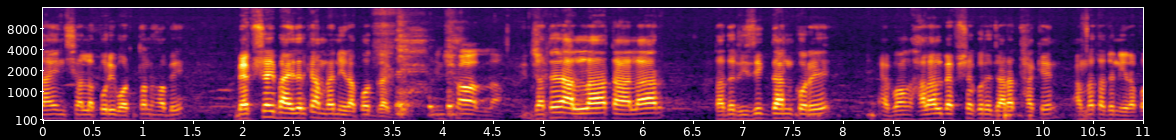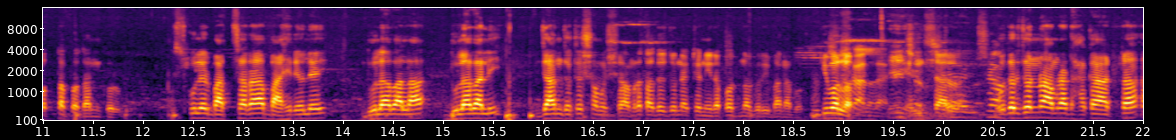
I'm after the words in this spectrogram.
চাই ইনশাল্লাহ পরিবর্তন হবে। ব্যবসায়ী ভাইদেরকে আমরা নিরাপদ রাখব। ইনশাআল্লাহ। যাতে আল্লাহ তাআলার তাদের রিজিক দান করে এবং হালাল ব্যবসা করে যারা থাকেন আমরা তাদের নিরাপত্তা প্রদান করব। স্কুলের বাচ্চারা বাহিরে হলে ধুলাবালা ধুলাবালি যানজটের সমস্যা আমরা তাদের জন্য একটা নিরাপদ নগরী বানাবো। কি বলো? ইনশাআল্লাহ। ওদের জন্য আমরা ঢাকা আটটা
